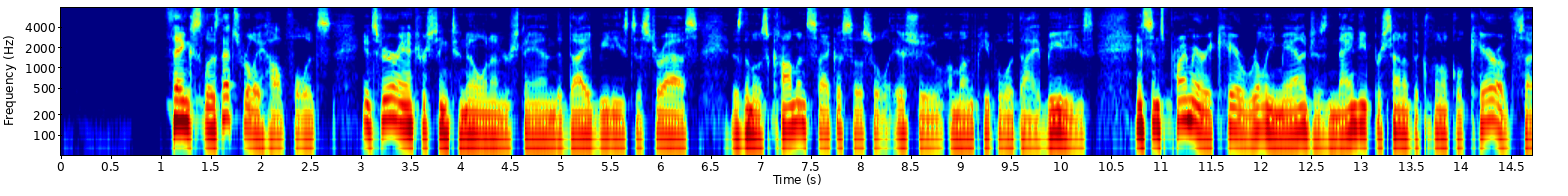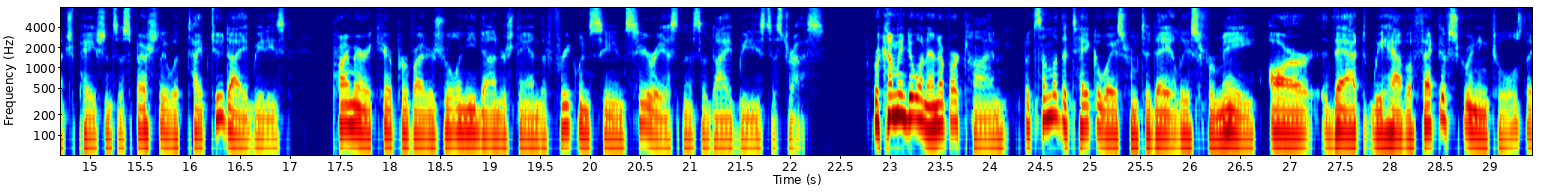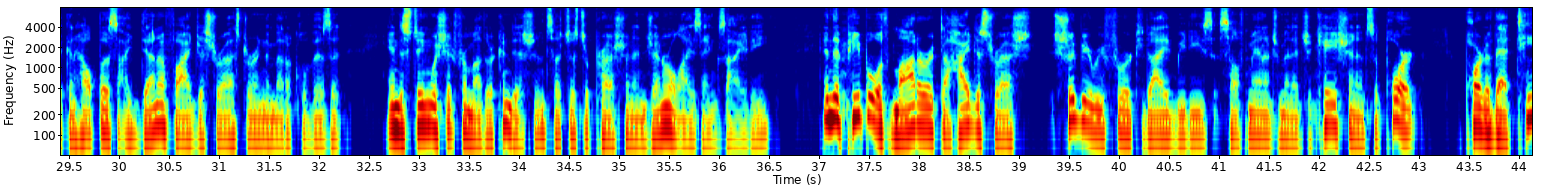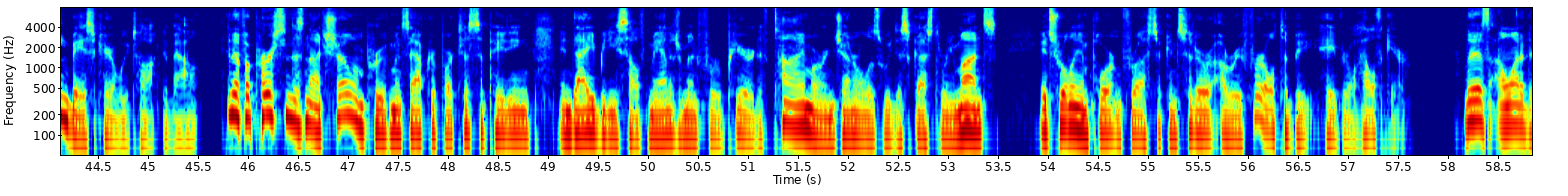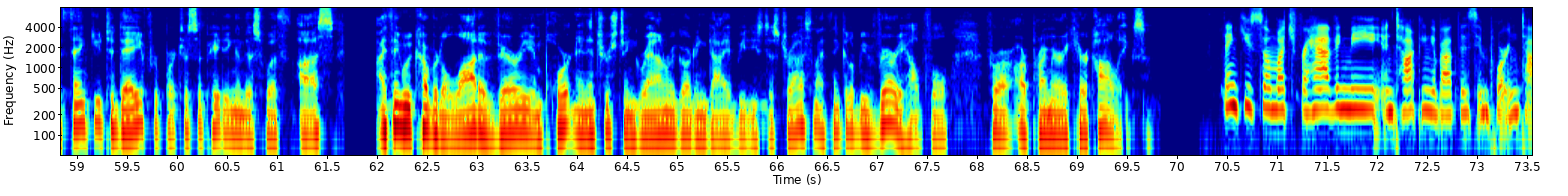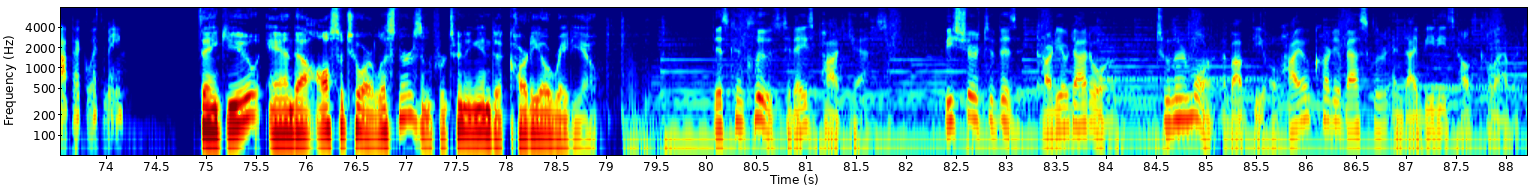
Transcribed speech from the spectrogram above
Thanks, Liz. That's really helpful. It's it's very interesting to know and understand that diabetes distress is the most common psychosocial issue among people with diabetes. And since primary care really manages 90% of the clinical care of such patients, especially with type 2 diabetes, primary care providers really need to understand the frequency and seriousness of diabetes distress. We're coming to an end of our time, but some of the takeaways from today, at least for me, are that we have effective screening tools that can help us identify distress during a medical visit and distinguish it from other conditions such as depression and generalized anxiety, and that people with moderate to high distress should be referred to diabetes self management education and support, part of that team based care we talked about. And if a person does not show improvements after participating in diabetes self management for a period of time, or in general, as we discussed, three months, it's really important for us to consider a referral to behavioral health care. Liz, I wanted to thank you today for participating in this with us. I think we covered a lot of very important and interesting ground regarding diabetes distress, and I think it'll be very helpful for our, our primary care colleagues. Thank you so much for having me and talking about this important topic with me. Thank you, and uh, also to our listeners and for tuning in to Cardi-OH Radio. This concludes today's podcast. Be sure to visit cardi-oh.org to learn more about the Ohio Cardiovascular and Diabetes Health Collaborative.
